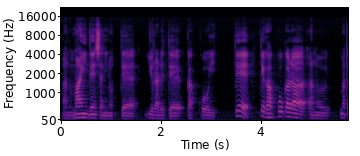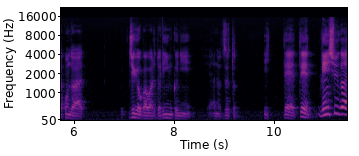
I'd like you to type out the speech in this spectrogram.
あの満員電車に乗って揺られて学校行ってで学校からあのまた今度は授業が終わるとリンクにあのずっと行ってで練習が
